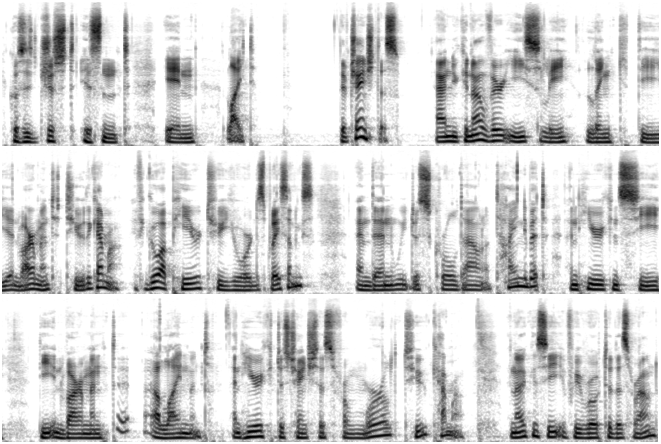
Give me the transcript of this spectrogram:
because it just isn't in light. They've changed this. And you can now very easily link the environment to the camera. If you go up here to your display settings, and then we just scroll down a tiny bit, and here you can see the environment uh, alignment. And here you can just change this from world to camera. And now you can see if we rotate this around,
